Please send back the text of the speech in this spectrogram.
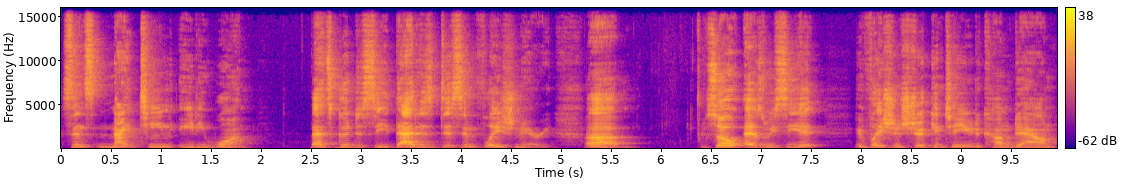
since 1981. That's good to see. That is disinflationary. Um, so, as we see it, inflation should continue to come down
